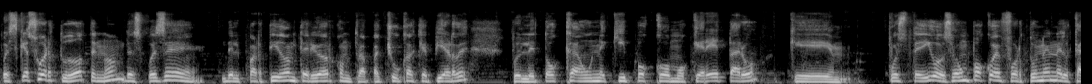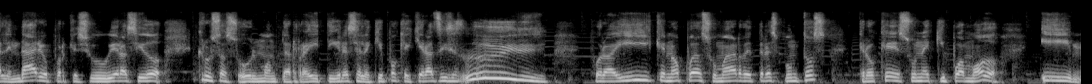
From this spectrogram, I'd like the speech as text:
pues qué suertudote, ¿no? Después de, del partido anterior contra Pachuca que pierde, pues le toca a un equipo como Querétaro que pues te digo, o sea, un poco de fortuna en el calendario, porque si hubiera sido Cruz Azul, Monterrey, Tigres, el equipo que quieras, dices, por ahí que no pueda sumar de tres puntos, creo que es un equipo a modo. Y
